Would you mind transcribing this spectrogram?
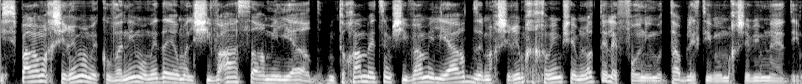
מספר המכשירים המקוונים עומד היום על 17 מיליארד, מתוכם בעצם 7 מיליארד זה מכשירים חכמים שהם לא טלפונים או טאבלטים או מחשבים ניידים.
